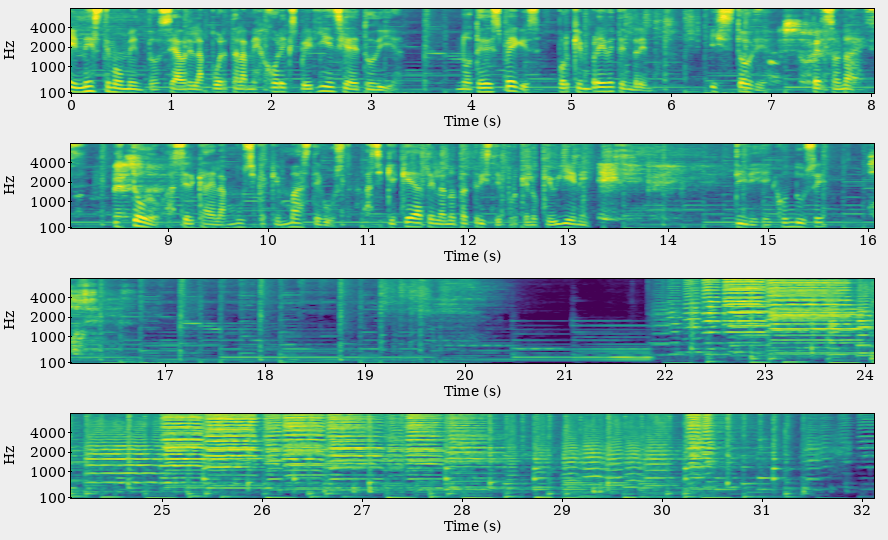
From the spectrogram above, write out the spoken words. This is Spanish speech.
En este momento se abre la puerta a la mejor experiencia de tu día. No te despegues porque en breve tendremos historia, personajes y todo acerca de la música que más te gusta. Así que quédate en la nota triste porque lo que viene es increíble. Dirige y conduce José.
